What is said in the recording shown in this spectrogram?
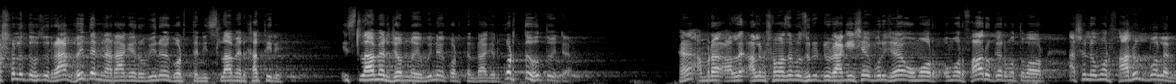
আসলে তো হুজুর রাগ হইতেন না, রাগের অভিনয় করতেন ইসলামের খাতিরে। ইসলামের জন্য অভিনয় করতেন, রাগের, করতে হতো এটা। হ্যাঁ আমরা আলে- আলেম সমাজের মধ্যে একটু রাগী হিসেবে পরিচয় ওমর ওমর ফারুকের মতো বাবার। আসলে ওমর ফারুক বলেন,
